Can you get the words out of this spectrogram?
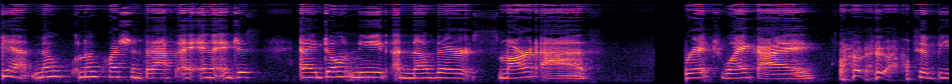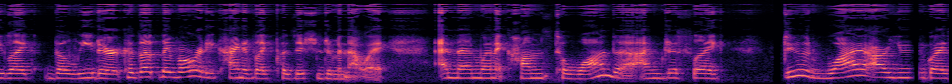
Yeah, no, no questions asked. I, and it just, and I don't need another smart ass, rich white guy yeah. to be like the leader because they've already kind of like positioned him in that way. And then when it comes to Wanda, I'm just like, dude, why are you guys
